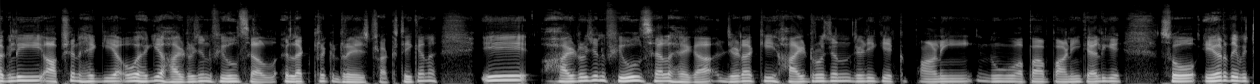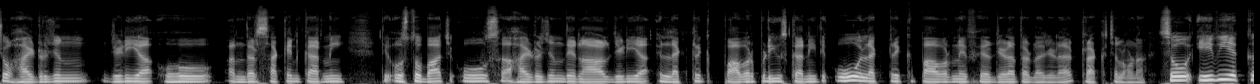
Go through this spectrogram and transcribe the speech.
ਅਗਲੀ ਆਪਸ਼ਨ ਹੈਗੀ ਆ ਉਹ ਹੈਗੀ ਆ hydrogen fuel cell electric drayage trucks ਠੀਕ ਹੈ ਨਾ? ਇਹ ਹਾਈਡਰੋਜਨ ਫਿਊਲ ਸੈੱਲ ਹੈਗਾ ਜਿਹੜਾ ਕਿ ਹਾਈਡਰੋਜਨ ਜਿਹੜੀ ਕਿ ਇੱਕ ਪਾਣੀ ਨੂੰ ਆਪਾਂ ਪਾਣੀ ਕਹਿ ਲਈਏ ਸੋ 에ਅਰ ਦੇ ਵਿੱਚੋਂ ਹਾਈਡਰੋਜਨ ਜਿਹੜੀ ਆ ਉਹ ਅੰਦਰ ਸਕ ਇਨ ਕਰਨੀ ਤੇ ਉਸ ਤੋਂ ਬਾਅਦ ਚ ਉਸ ਹਾਈਡਰੋਜਨ ਦੇ ਨਾਲ ਜਿਹੜੀ ਆ ਇਲੈਕਟ੍ਰਿਕ ਪਾਵਰ ਪ੍ਰੋਡਿਊਸ ਕਰਨੀ ਤੇ ਉਹ ਇਲੈਕਟ੍ਰਿਕ ਪਾਵਰ ਨੇ ਫਿਰ ਜਿਹੜਾ ਤੁਹਾਡਾ ਜਿਹੜਾ ਟਰੱਕ ਚਲਾਉਣਾ। ਸੋ ਇਹ ਵੀ ਇੱਕ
